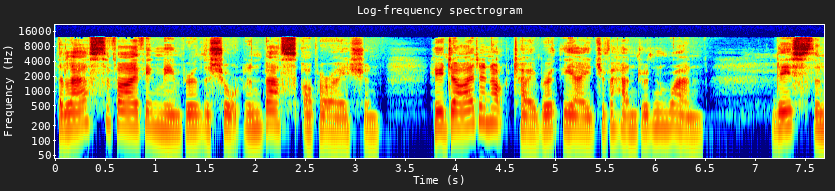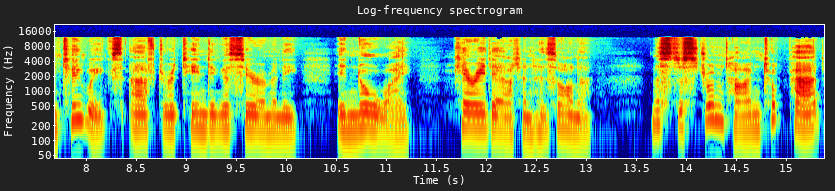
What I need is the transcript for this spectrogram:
the last surviving member of the Shetland bus operation, who died in October at the age of 101 less than two weeks after attending a ceremony in Norway carried out in his honour. Mr. Strandheim took part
